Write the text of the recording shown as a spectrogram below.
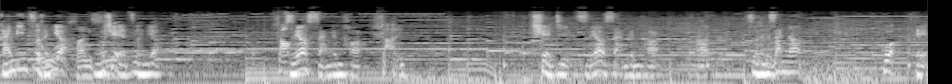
寒冰制衡掉，无懈也制衡掉，杀！只要闪跟桃，闪！切记只要闪跟桃，好，制衡三张过。对，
